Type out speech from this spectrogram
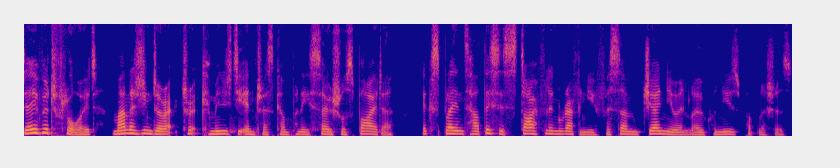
David Floyd, Managing Director at community interest company Social Spider, explains how this is stifling revenue for some genuine local news publishers.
